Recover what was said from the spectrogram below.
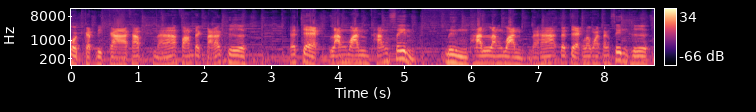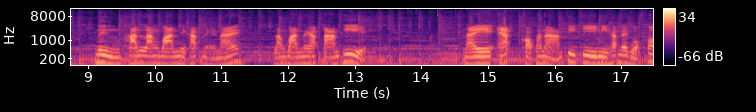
กฎกติกาครับนะความแตกต่างก็คือ จะแจกรางวัลทั้งสิ้น 1,000 รางวัลนะฮะจะแจกรางวัลทั้งสิ้นคือ 1,000 รางวัลนี่ครับเห็นไหมรางวัลนะครับตามที่ในแอปขอบสนาม PG มีครับในหัวข้อ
